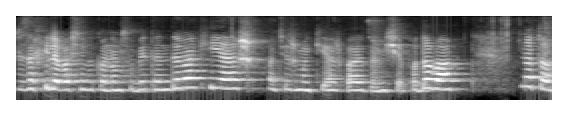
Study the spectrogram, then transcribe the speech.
że za chwilę właśnie wykonam sobie ten demakijaż, chociaż makijaż bardzo mi się podoba. No to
